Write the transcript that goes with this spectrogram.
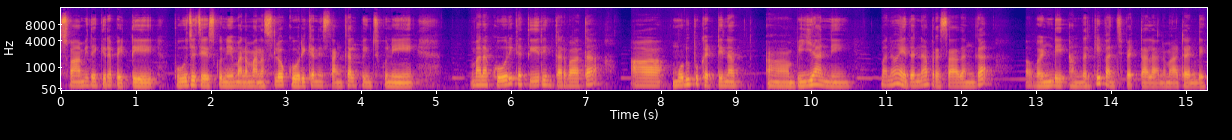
స్వామి దగ్గర పెట్టి పూజ చేసుకుని మన మనసులో కోరికని సంకల్పించుకుని మన కోరిక తీరిన తర్వాత ఆ ముడుపు కట్టిన బియ్యాన్ని మనం ఏదన్నా ప్రసాదంగా వండి అందరికీ పంచిపెట్టాలన్నమాట అండి.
